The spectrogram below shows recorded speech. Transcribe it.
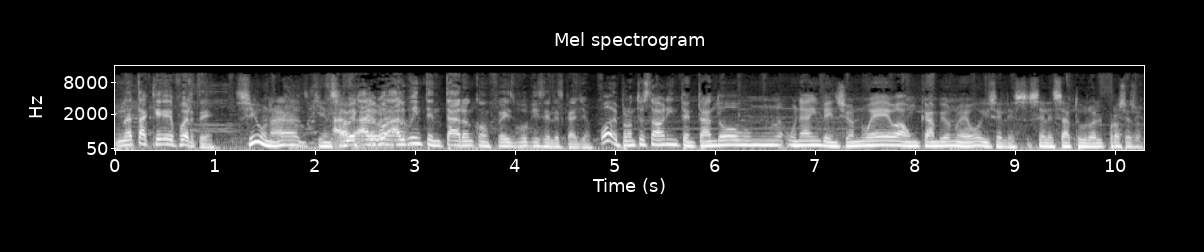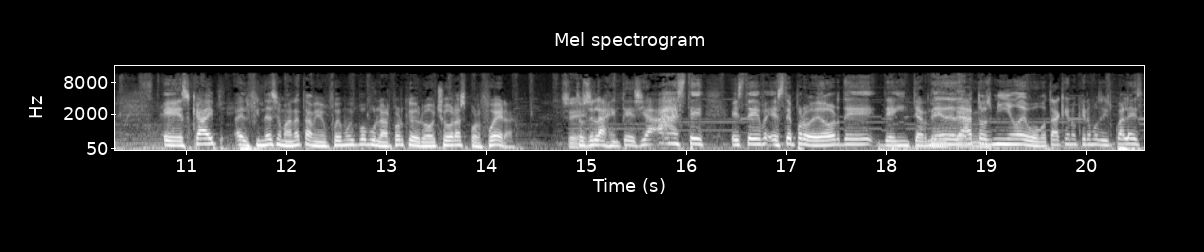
Un ataque fuerte. Sí, una, quién sabe. Algo, algo, intentaron con Facebook y se les cayó. O de pronto estaban intentando un- una invención nueva, un cambio nuevo y se les, se les saturó el proceso. Eh, Skype el fin de semana también fue muy popular porque duró ocho horas por fuera. Entonces la gente decía, ah, este, este, este proveedor de, de internet De de, internet. datos mío de Bogotá, que no queremos decir cuál es,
